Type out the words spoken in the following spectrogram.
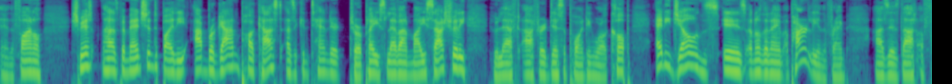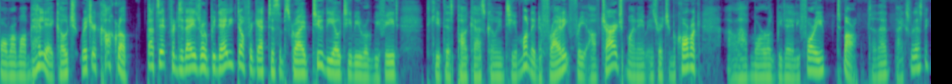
in the final. Schmidt has been mentioned by the Abrogan podcast as a contender to replace Levan Maisashvili, who left after a disappointing World Cup. Eddie Jones is another name apparently in the frame, as is that of former Montpellier coach Richard Cockerill. That's it for today's Rugby Daily. Don't forget to subscribe to the OTB Rugby feed to keep this podcast coming to you Monday to Friday, free of charge. My name is Richie McCormack. I'll have more Rugby Daily for you tomorrow. Till then, thanks for listening.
